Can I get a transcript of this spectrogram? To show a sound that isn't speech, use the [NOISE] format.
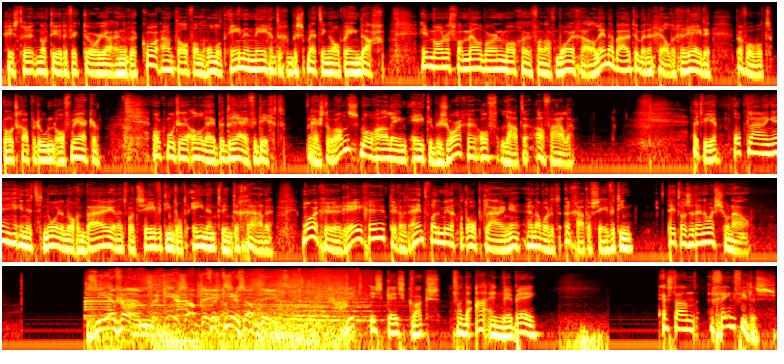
Gisteren noteerde Victoria een recordaantal van 191 besmettingen op één dag. Inwoners van Melbourne mogen vanaf morgen alleen naar buiten met een geldige reden. Bijvoorbeeld boodschappen doen of werken. Ook moeten allerlei bedrijven dicht. Restaurants mogen alleen eten bezorgen of laten afhalen. Het weer. Opklaringen. In het noorden nog een bui en het wordt 17 tot 21 graden. Morgen regen. Tegen het eind van de middag wat opklaringen. En dan wordt het een graad of 17. Dit was het NOS Journaal. ZFM. Verkeersupdate. Verkeersupdate. Dit is Kees Kwaks van de ANWB. Er staan geen files.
